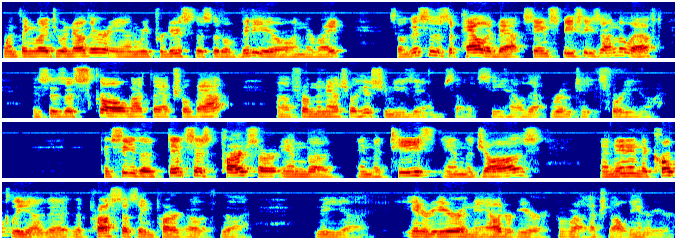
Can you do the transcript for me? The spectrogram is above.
one thing led to another, and we produced this little video on the right. So this is a pallid bat, same species on the left. This is a skull, not the actual bat, uh, from the Natural History Museum. So let's see how that rotates for you. You can see the densest parts are in the, in the teeth and the jaws. And then in the cochlea, the, the processing part of the, the uh, inner ear and the outer ear, well, actually all the inner ear.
